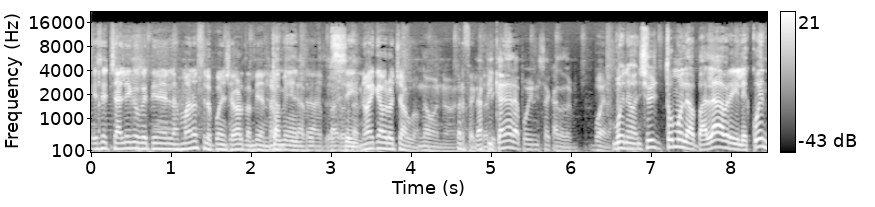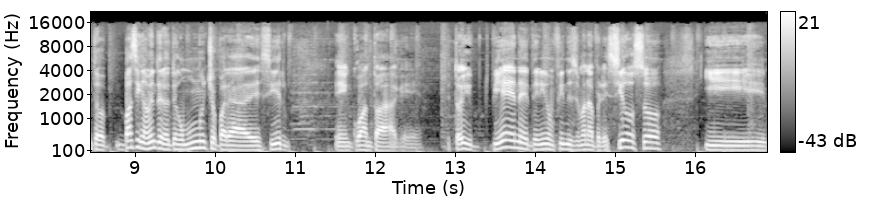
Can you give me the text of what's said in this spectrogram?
Ese chaleco que tienen en las manos se lo pueden llevar también, ¿no? También, sí. No hay que abrocharlo. No, no. no. Perfecto. La picana la pueden ir sacando también. Bueno. Bueno, yo tomo la palabra y les cuento. Básicamente no tengo mucho para decir en cuanto a que estoy bien, he tenido un fin de semana precioso y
